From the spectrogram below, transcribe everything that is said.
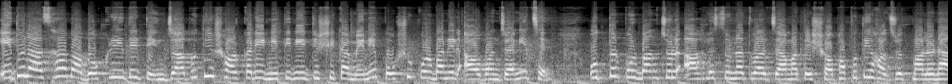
ঈদুল আজহা বা বকরি ঈদের দিন যাবতীয় সরকারি নীতি নির্দেশিকা মেনে পশু কোরবানির আহ্বান জানিয়েছেন উত্তর পূর্বাঞ্চল আহলে সুন্নাতওয়াল জামাতের সভাপতি হজরত মাওলানা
